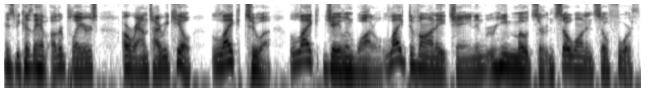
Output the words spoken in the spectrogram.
is because they have other players around Tyreek Hill, like Tua, like Jaylen Waddle, like De'Von Achane and Raheem Mostert, and so on and so forth.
